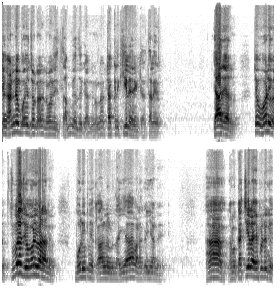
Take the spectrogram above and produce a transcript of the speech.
எங்கள் அண்ணன் போய் சொன்னார் இந்த மாதிரி தம்பி வந்திருக்கான்னு சொன்னால் டக்குனு கீழே இறங்கிட்டார் தலைவர். யார் யார்? டே ஓடி வா சிவராஜ் ஓடி வாடான்னு. போடி போய் காலில் விழுந்து ஐயா வணக்கம் ஐயான்னு ஆ நம்ம கட்சியெல்லாம் எப்படி இருக்கு?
